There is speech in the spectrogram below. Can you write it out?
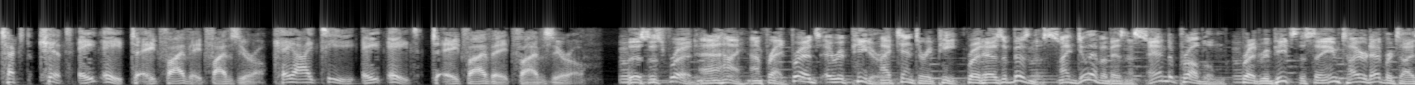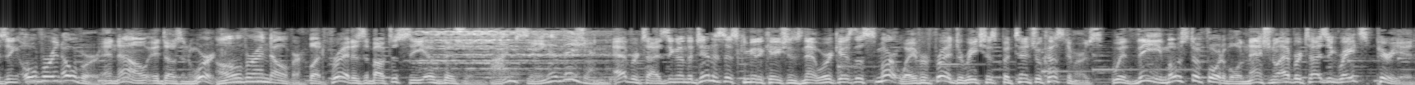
Text KIT88 to 85850. K-I-T 88 to 85850. This is Fred. Uh, hi, I'm Fred. Fred's a repeater. I tend to repeat. Fred has a business. I do have a business. And a problem. Fred repeats the same tired advertising over and over, and now it doesn't work. Over and over. But Fred is about to see a vision. I'm seeing a vision. Advertising on the Genesis Communications Network is the smart way for Fred to reach his potential customers with the most affordable national advertising rates, period.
